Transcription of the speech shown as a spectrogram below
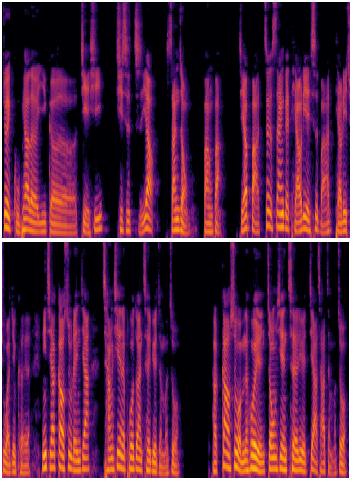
对股票的一个解析，其实只要三种方法，只要把这三个条列式把它条列出来就可以了。你只要告诉人家长线的波段策略怎么做，好，告诉我们的会员中线策略价差怎么做，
